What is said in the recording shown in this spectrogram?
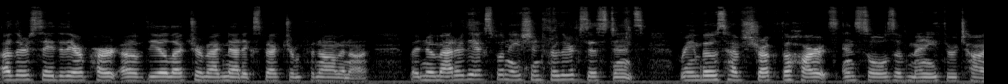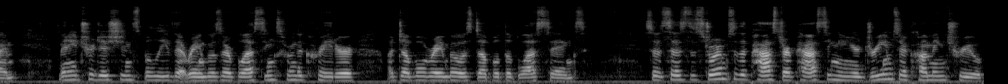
Others say that they are part of the electromagnetic spectrum phenomena. But no matter the explanation for their existence, rainbows have struck the hearts and souls of many through time. Many traditions believe that rainbows are blessings from the Creator. A double rainbow is double the blessings. So it says, The storms of the past are passing and your dreams are coming true.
